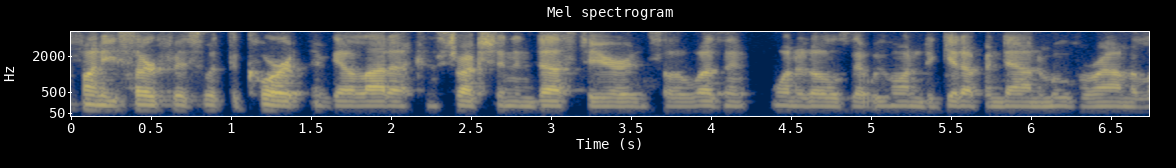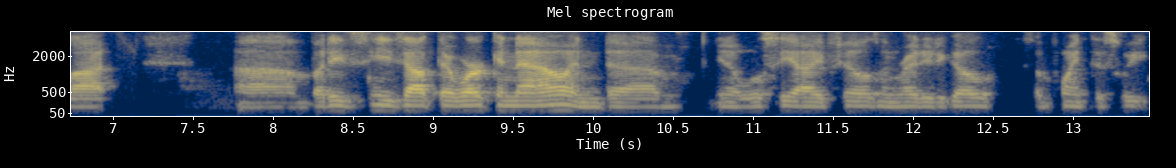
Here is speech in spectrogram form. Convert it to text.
funny surface with the court. They've got a lot of construction and dust here, and so it wasn't one of those that we wanted to get up and down and move around a lot. Um, but he's he's out there working now, and um, you know we'll see how he feels and ready to go some point this week.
